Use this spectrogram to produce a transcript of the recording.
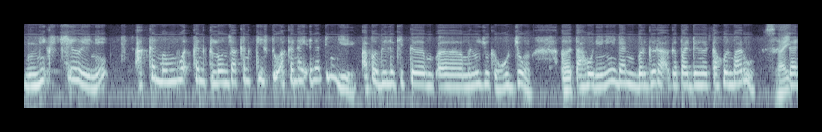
mixture ini akan membuatkan kelonjakan kes tu akan naik dengan tinggi apabila kita uh, menuju ke hujung uh, tahun ini dan bergerak kepada tahun baru. Baik. Dan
